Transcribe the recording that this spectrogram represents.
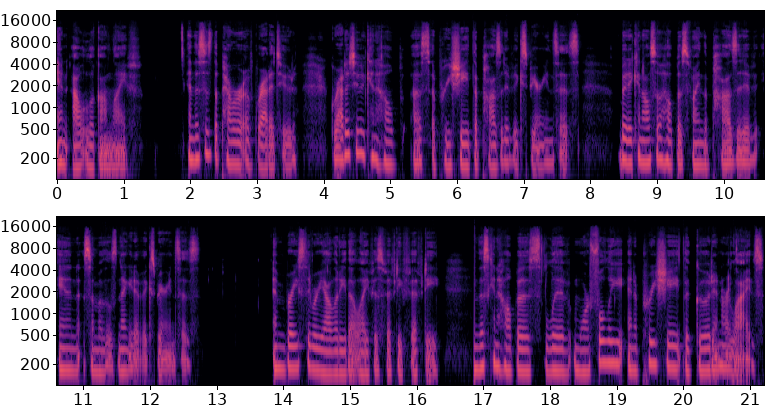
and outlook on life. And this is the power of gratitude. Gratitude can help us appreciate the positive experiences, but it can also help us find the positive in some of those negative experiences. Embrace the reality that life is 50 50 and this can help us live more fully and appreciate the good in our lives.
